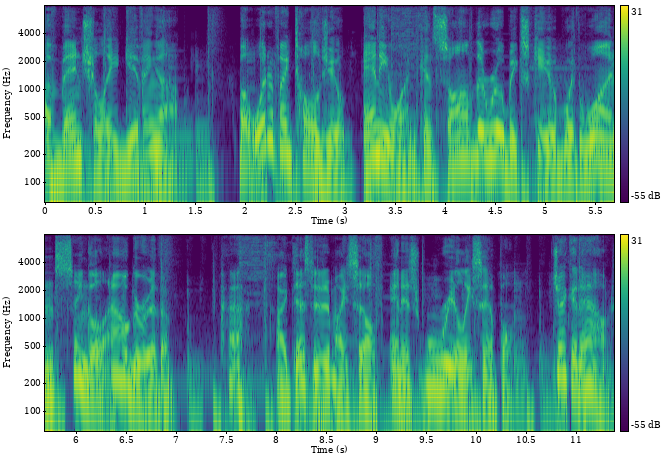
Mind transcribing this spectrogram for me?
eventually giving up. But what if I told you anyone can solve the Rubik's Cube with one single algorithm? I tested it myself and it's really simple. Check it out.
